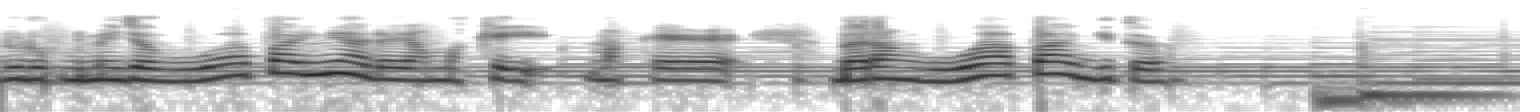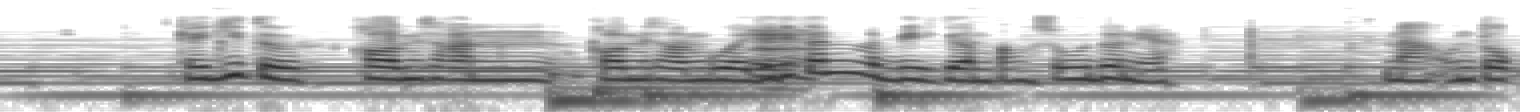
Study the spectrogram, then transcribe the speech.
duduk di meja gue apa? Ini ada yang make make barang gue apa? Gitu. Kayak gitu. Kalau misalkan kalau misalkan gue jadi Hmm. kan lebih gampang seudon ya. Nah untuk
